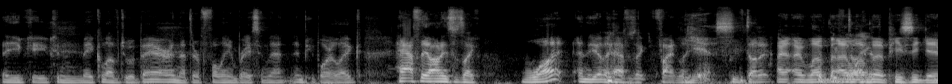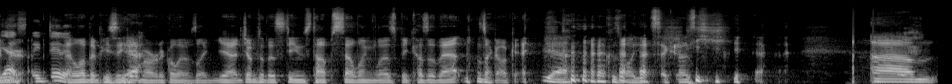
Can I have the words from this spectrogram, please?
that you can, you can make love to a bear and that they're fully embracing that. And people are like, half the audience is like, "What?" and the other half is like, "Finally, Yes. we've done it." I, I love the, I love the PC Gamer. Yes, they did it. I love the PC Yeah. Gamer article. It was like, yeah, jump to the Steam's top selling list because of that. I was like, okay. Yeah, because all you sickos. yeah. Um,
